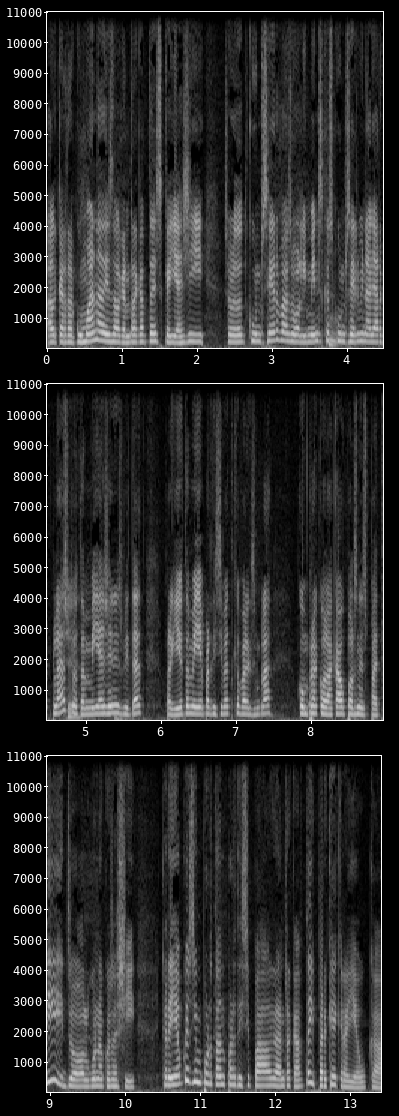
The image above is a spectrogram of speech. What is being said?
el que es recomana des del Gran Recapte és que hi hagi sobretot conserves o aliments que es conservin a llarg plaç, Sí. però també hi ha gent, és veritat, perquè jo també hi he participat que, per exemple, compra colacau pels nens petits o alguna cosa així. Creieu que és important participar al Gran Recapte i per què creieu que...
